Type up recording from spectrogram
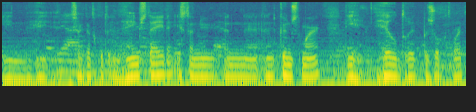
in, He- zeg ik dat goed, in Heemstede is er nu een, eh, een kunstmarkt die heel druk bezocht wordt.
